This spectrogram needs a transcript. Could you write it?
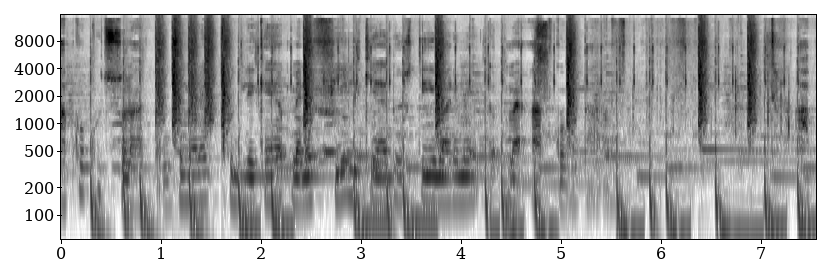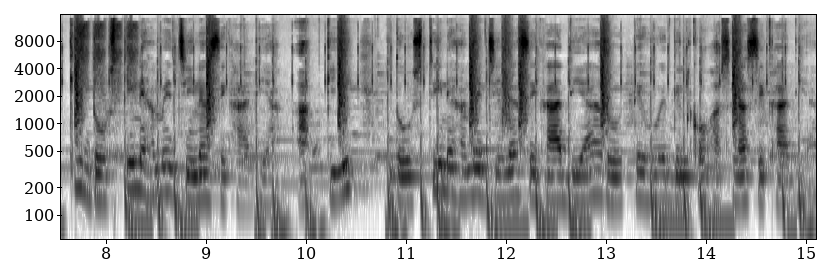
आपको कुछ सुनाता हूँ। जो मैंने खुद लेके मैंने फील किया है दोस्ती के बारे में तो मैं आपको बता रहा हूँ। आपकी दोस्ती ने हमें जीना सिखा दिया। आपकी दोस्ती ने हमें जीना सिखा दिया, रोते हुए दिल को हंसना सिखा दिया।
